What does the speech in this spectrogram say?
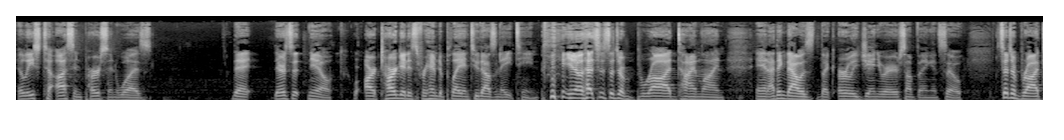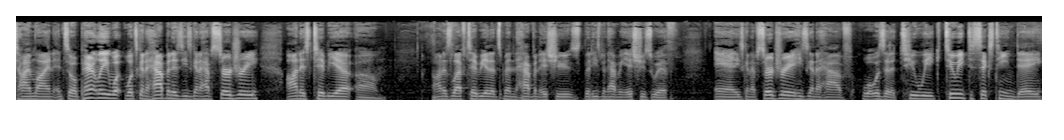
at least to us in person, was that there's a you know our target is for him to play in 2018. you know that's just such a broad timeline, and I think that was like early January or something, and so such a broad timeline. And so apparently, what what's going to happen is he's going to have surgery on his tibia, um, on his left tibia that's been having issues that he's been having issues with, and he's going to have surgery. He's going to have what was it a two week, two week to sixteen day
